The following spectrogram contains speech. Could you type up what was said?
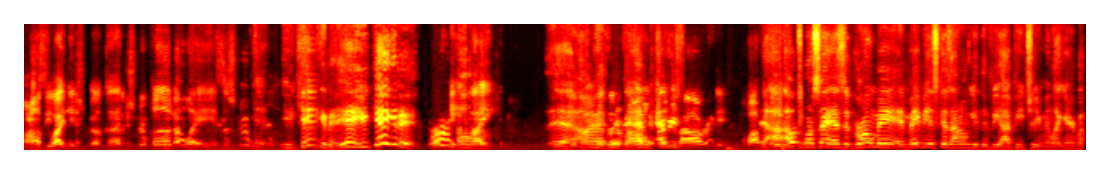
I, don't see why you need a, a gun at the strip club. No way. It's a strip club. you kicking it. Yeah, you kicking it. Right. Oh, like Yeah. I'm, mind's in the listen, every, every, already. Yeah. I, I was gonna say as a grown man, and maybe it's because I don't get the VIP treatment like everybody,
